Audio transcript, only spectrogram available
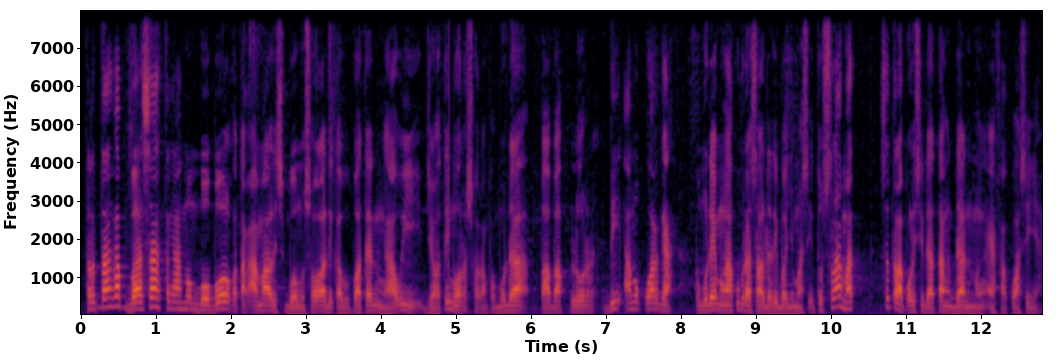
Tertangkap basah tengah membobol kotak amal di sebuah musola di Kabupaten Ngawi, Jawa Timur, seorang pemuda babak belur di amuk warga. Pemuda yang mengaku berasal dari Banyumas itu selamat setelah polisi datang dan mengevakuasinya.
